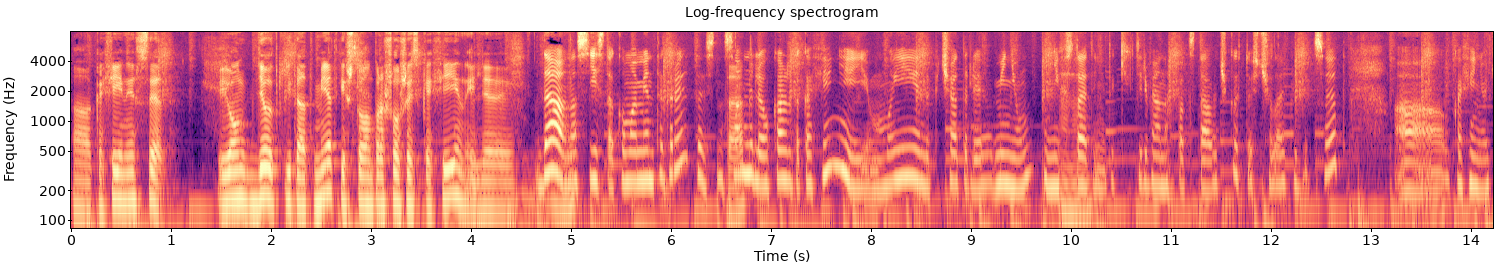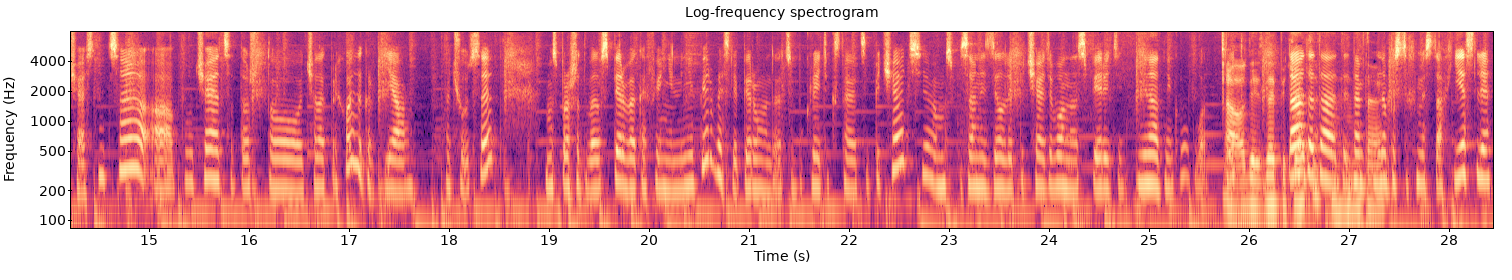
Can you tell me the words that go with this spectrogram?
а, кофейный сет. И он делает какие-то отметки, что он прошел 6 кофеин или... Да, у нас есть такой момент игры. То есть, на Так. самом деле, у каждой кофейни мы напечатали меню. У них Мгм. стоят они на таких деревянных подставочках. То есть человек видит сет, а кофейня участница. А получается то, что человек приходит и говорит, я хочу сет. Мы спрашивают, вас первая кофейня или не первая. Если первая, он дается буклетик, ставится печать. Мы специально сделали печать вон она спереди. Не надо никакого. Вот. А, вот здесь, да, печать? да, да, Мгм, на, на пустых местах. Если,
